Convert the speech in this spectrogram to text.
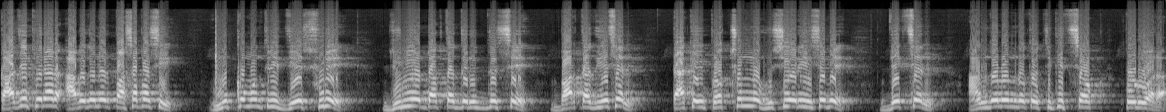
কাজে ফেরার আবেদনের পাশাপাশি মুখ্যমন্ত্রী যে সুরে জুনিয়র ডাক্তারদের উদ্দেশ্যে বার্তা দিয়েছেন, তাকেই প্রচ্ছন্ন হুঁশিয়ারি হিসেবে দেখছেন আন্দোলনরত চিকিৎসক পড়ুয়ারা।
